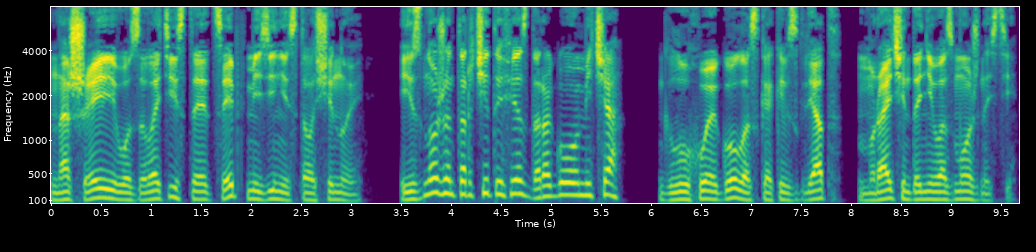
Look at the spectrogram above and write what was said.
На шее его золотистая цепь мизинец толщиной, из ножен торчит эфес дорогого меча. Глухой голос, как и взгляд, мрачен до невозможности.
